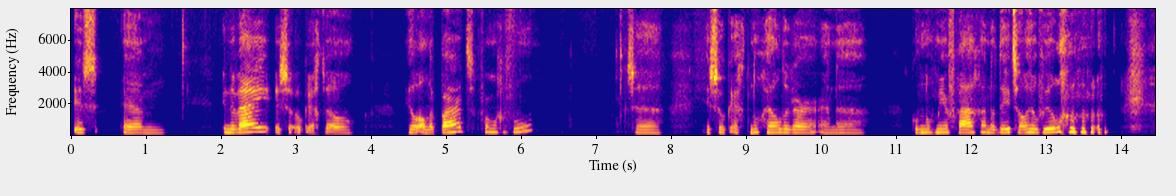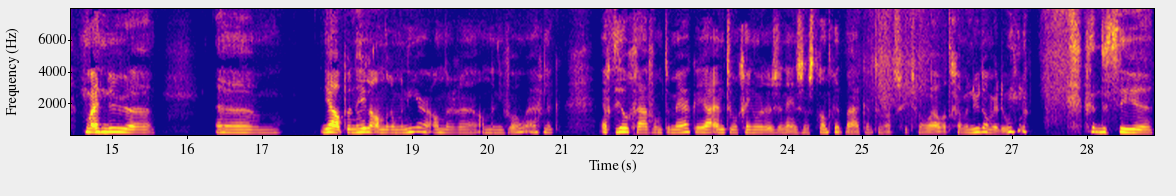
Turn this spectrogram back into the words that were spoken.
is um, in de wei, is ze ook echt wel een heel ander paard voor mijn gevoel. Ze is ook echt nog helderder en uh, komt nog meer vragen. En dat deed ze al heel veel. maar nu, uh, um, ja, op een hele andere manier, ander, uh, ander niveau eigenlijk. Echt heel gaaf om te merken. Ja, en toen gingen we dus ineens een strandrit maken. En toen had ze zoiets van, wauw, wat gaan we nu dan weer doen? dus die,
